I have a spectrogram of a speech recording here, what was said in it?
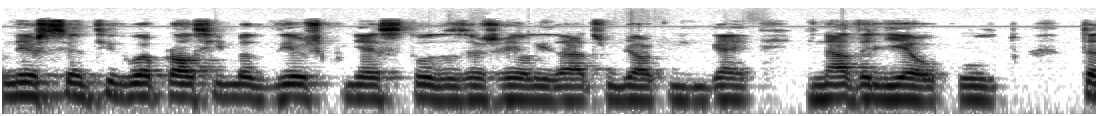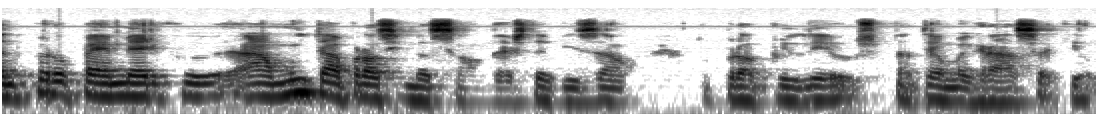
neste sentido, aproxima de Deus, conhece todas as realidades melhor que ninguém e nada lhe é oculto. Portanto, para o Pai Américo há muita aproximação desta visão do próprio Deus. Portanto, é uma graça ele,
